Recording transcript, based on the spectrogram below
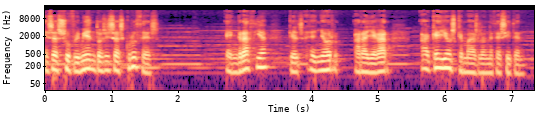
esos sufrimientos esas cruces en gracia que el Señor hará llegar a aquellos que más lo necesiten.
